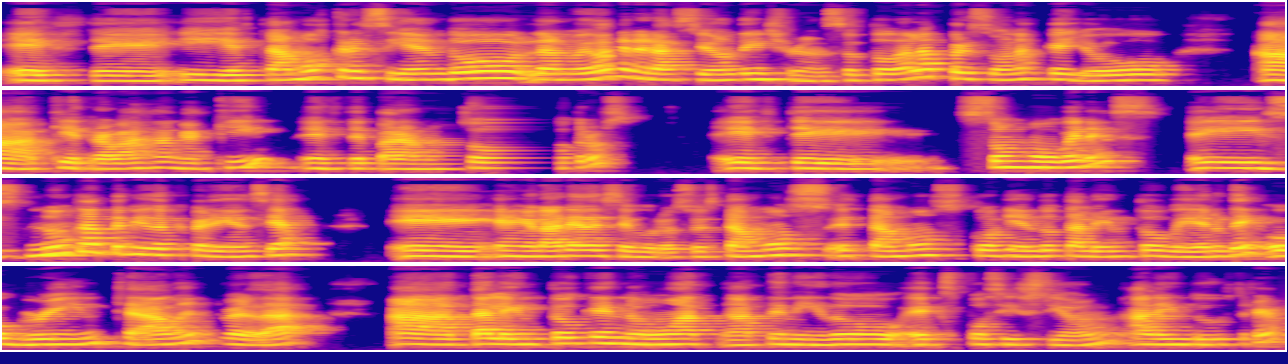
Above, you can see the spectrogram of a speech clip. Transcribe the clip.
Este, y estamos creciendo la nueva generación de insurance. todas las personas que yo, ah, que trabajan aquí, este, para nosotros, este, son jóvenes, y nunca han tenido experiencia en el área de seguros. Estamos, estamos cogiendo talento verde o green talent, ¿verdad? A talento que no ha, tenido exposición a la industria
